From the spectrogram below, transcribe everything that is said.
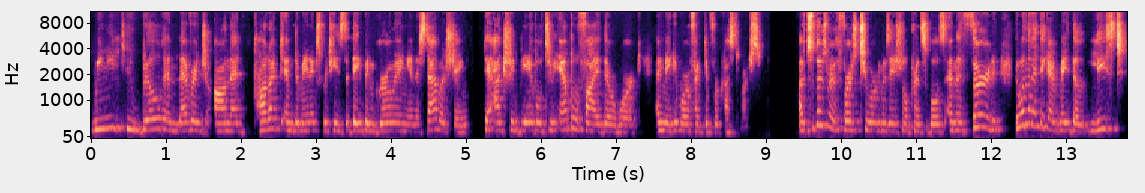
we need to build and leverage on that product and domain expertise that they've been growing and establishing to actually be able to amplify their work and make it more effective for customers. Uh, so those were the first two organizational principles. And the third, the one that I think I've made the least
